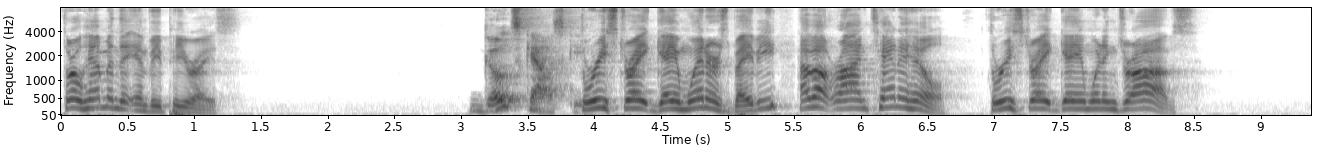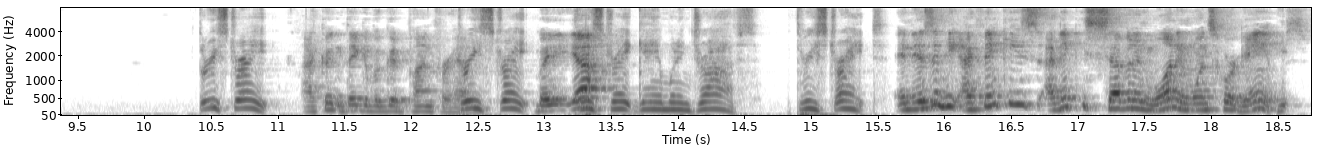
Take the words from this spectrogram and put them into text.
Throw him in the MVP race. Goatskowski. Three straight game winners, baby. How about Ryan Tannehill? Three straight game winning drives. Three straight. I couldn't think of a good pun for him. Three straight. But yeah. Three straight game winning drives. Three straight. And isn't he? I think he's. I think he's seven and one in one score games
